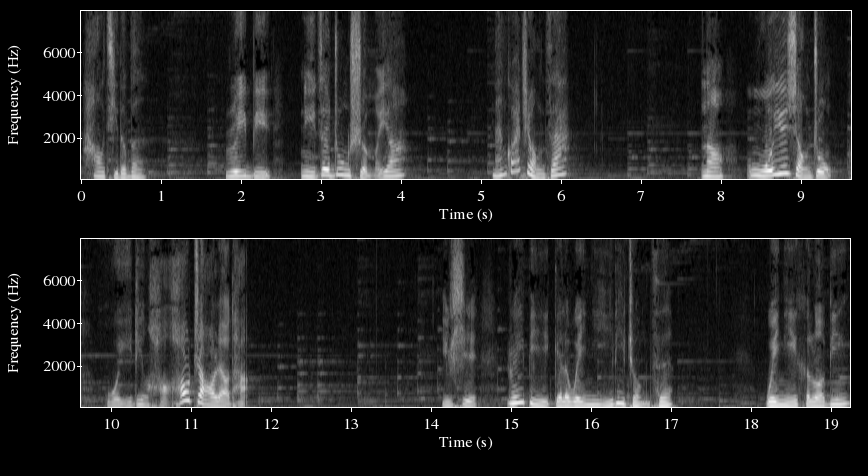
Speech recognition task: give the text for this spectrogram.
好奇的问：“瑞比，你在种什么呀？”“南瓜种子。”“啊那我也想种，我一定好好照料它。”于是瑞比给了维尼一粒种子，维尼和罗宾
